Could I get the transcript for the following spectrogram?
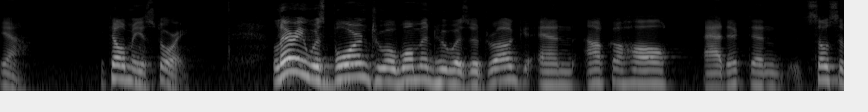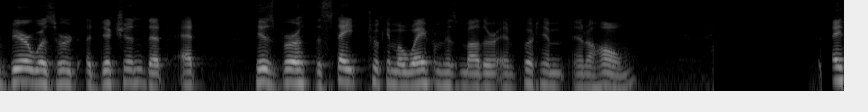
Yeah. He told me a story. Larry was born to a woman who was a drug and alcohol addict, and so severe was her addiction that at his birth, the state took him away from his mother and put him in a home. They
